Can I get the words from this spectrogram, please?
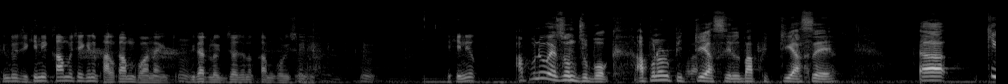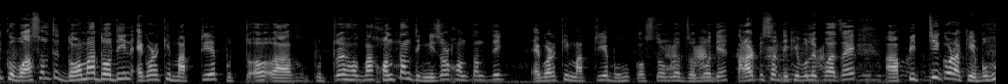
কিন্তু যিখিনি কাম হৈছে সেইখিনি ভাল কাম হোৱা নাই। কিন্তু বিৰাট লজ্জাজনক কাম কৰিছে সেইখিনি আপুনিও এজন যুৱক। আপোনাৰো পিতৃ আছিল বা পিতৃ আছে। কি ক'ব? আচলতে দহ মাহ দহ দিন এগৰাকী মাতৃয়ে পুত্ৰ পুত্ৰই হওক বা সন্তানটিক নিজৰ সন্তানটিক এগৰাকী মাতৃয়ে বহু কষ্টৰ মূৰত জন্ম দিয়ে। তাৰপিছত দেখিবলৈ পোৱা যায় পিতৃগৰাকীৰ বহু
